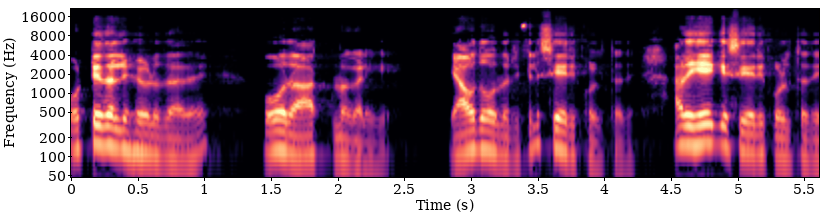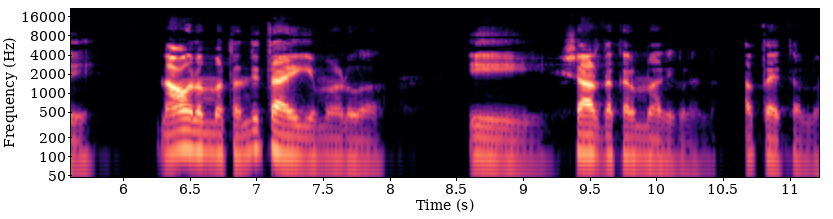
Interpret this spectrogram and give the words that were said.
ಒಟ್ಟಿನಲ್ಲಿ ಹೇಳುವುದಾದರೆ, ಓದ ಆತ್ಮಗಳಿಗೆ ಯಾವುದೋ ಒಂದು ರೀತಿಯಲ್ಲಿ ಸೇರಿಕೊಳ್ತದೆ. ಅದು ಹೇಗೆ ಸೇರಿಕೊಳ್ತದೆ? ನಾವು ನಮ್ಮ ತಂದೆ ತಾಯಿಗೆ ಮಾಡುವ ಈ ಶಾರದ ಕರ್ಮಾದಿಗಳೆಲ್ಲ, ಅರ್ಥ ಆಯ್ತಲ್ವ?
